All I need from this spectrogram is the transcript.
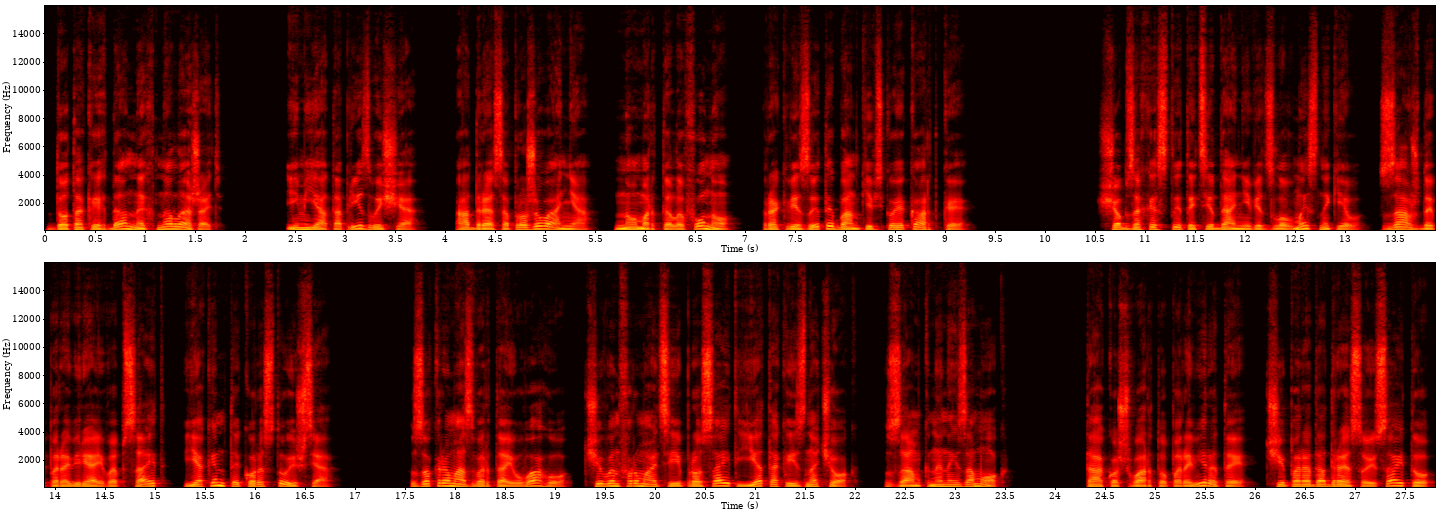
До таких даних належать ім'я та прізвище, адреса проживання, номер телефону, реквізити банківської картки. Щоб захистити ці дані від зловмисників, завжди перевіряй вебсайт, яким ти користуєшся. Зокрема, звертай увагу, чи в інформації про сайт є такий значок замкнений замок. Також варто перевірити, чи перед адресою сайту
